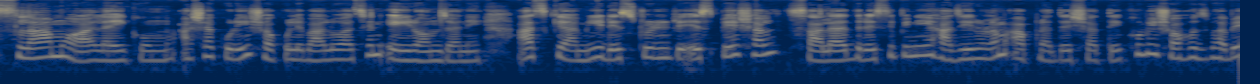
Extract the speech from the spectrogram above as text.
আসসালামু আলাইকুম। আশা করি সকলে ভালো আছেন এই রমজানে। আজকে আমি রেস্টুরেন্টের স্পেশাল সালাদ রেসিপি নিয়ে হাজির হলাম আপনাদের সাথে। খুবই সহজভাবে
